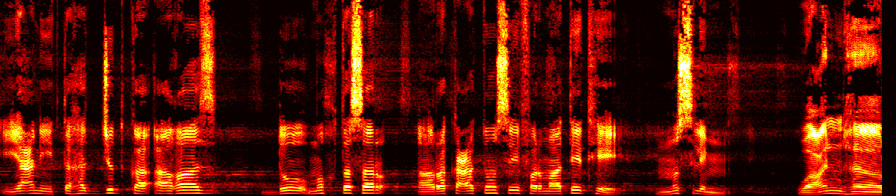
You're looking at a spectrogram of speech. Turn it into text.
یعنی تہجد کا آغاز دو مختصر رکعتوں سے فرماتے تھے۔ مسلم۔ وعنها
